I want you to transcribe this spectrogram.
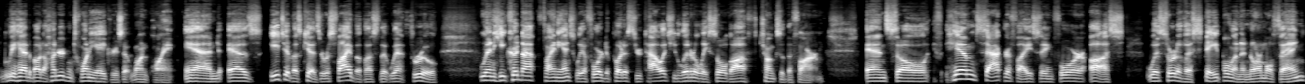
we had about 120 acres at one point. And as each of us kids, there was five of us that went through. When he could not financially afford to put us through college, he literally sold off chunks of the farm. And so, him sacrificing for us was sort of a staple and a normal thing.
